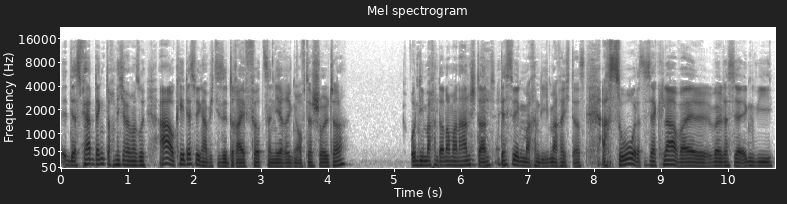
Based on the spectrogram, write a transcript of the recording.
das Pferd denkt doch nicht auf einmal so, ah, okay, deswegen habe ich diese drei 14-Jährigen auf der Schulter. Und die machen da nochmal einen Handstand. Deswegen machen die, mache ich das. Ach so, das ist ja klar, weil, weil das ja irgendwie,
